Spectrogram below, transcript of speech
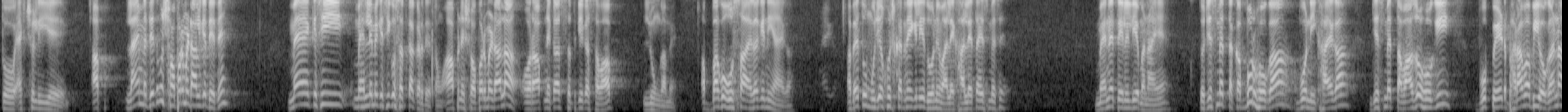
تو ایکچولی یہ آپ لائیں میں دے دوں شاپر میں ڈال کے دے دیں میں کسی محلے میں کسی کو صدقہ کر دیتا ہوں آپ نے شاپر میں ڈالا اور آپ نے کہا صدقے کا ثواب لوں گا میں ابا کو غصہ آئے گا کہ نہیں آئے گا ابے تو مجھے خوش کرنے کے لیے دھونے والے کھا لیتا ہے اس میں سے میں نے تیرے لیے بنائے ہیں تو جس میں تکبر ہوگا وہ نہیں کھائے گا جس میں توازو ہوگی وہ پیٹ بھرا ہوا بھی ہوگا نا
